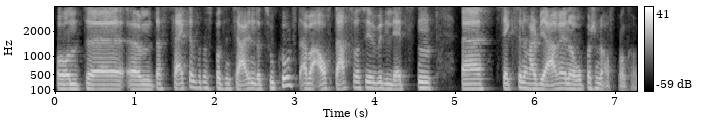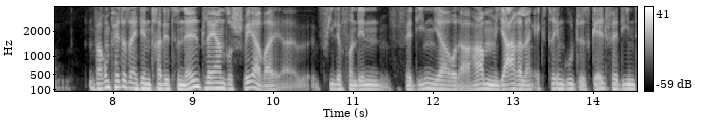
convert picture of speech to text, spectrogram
Und äh, ähm, das zeigt einfach das Potenzial in der Zukunft, aber auch das, was wir über die letzten äh, sechseinhalb Jahre in Europa schon aufbauen konnten. Warum fällt das eigentlich den traditionellen Playern so schwer? Weil äh, viele von denen verdienen ja oder haben jahrelang extrem gutes Geld verdient.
